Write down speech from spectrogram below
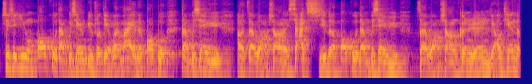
这些应用包括但不限于，比如说点外卖的，包括但不限于呃在网上下棋的，包括但不限于在网上跟人聊天的。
